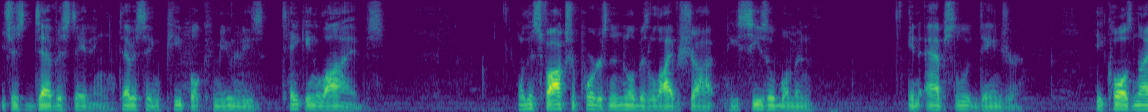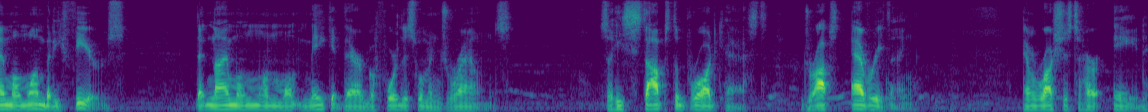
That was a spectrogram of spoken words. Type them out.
it's just devastating, devastating people, communities, taking lives. Well, this Fox reporter's in the middle of his live shot. He sees a woman in absolute danger. He calls 911, but he fears that 911 won't make it there before this woman drowns. So he stops the broadcast, drops everything, and rushes to her aid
